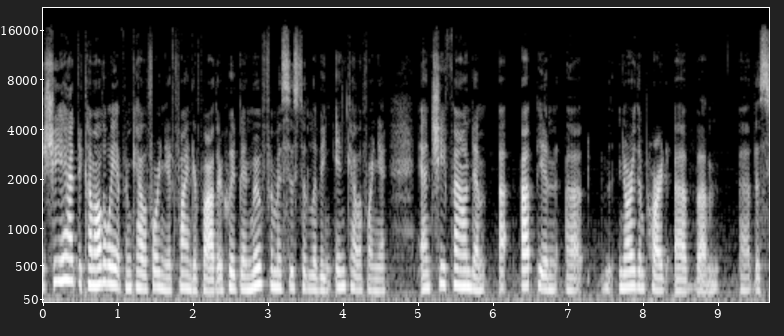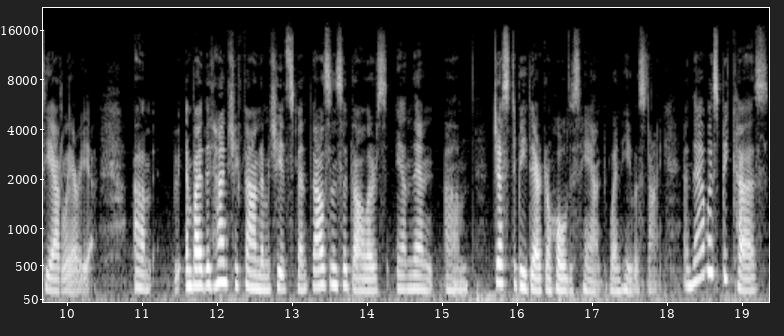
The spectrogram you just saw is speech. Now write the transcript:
She had to come all the way up from California to find her father, who had been moved from assisted living in California, and she found him uh, up in uh, the northern part of um, uh, the Seattle area. Um, and by the time she found him, she had spent thousands of dollars, and then um, just to be there to hold his hand when he was dying. And that was because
